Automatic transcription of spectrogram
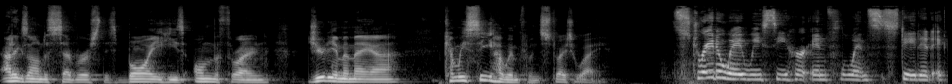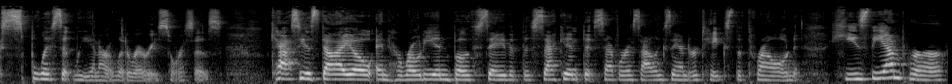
Alexander Severus, this boy, he's on the throne. Julia Mamaea, can we see her influence straight away? Straight away, we see her influence stated explicitly in our literary sources. Cassius Dio and Herodian both say that the second that Severus Alexander takes the throne, he's the emperor,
